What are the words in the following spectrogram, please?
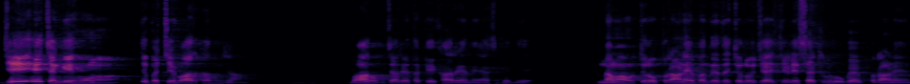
ਜੇ ਇਹ ਚੰਗੇ ਹੋਣ ਤੇ ਬੱਚੇ ਬਾਹਰ ਕਾਹਨੂੰ ਜਾਣ? ਬਾਹਰ ਉਹ ਵਿਚਾਰੇ ਧੱਕੇ ਖਾ ਰਹੇ ਨੇ ਇਸ ਵੇਲੇ। ਨਵਾਂ ਚਲੋ ਪੁਰਾਣੇ ਬੰਦੇ ਤੇ ਚਲੋ ਜੇ- ਜਿਹੜੇ ਸੈਟਲ ਹੋ ਗਏ ਪੁਰਾਣੇ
